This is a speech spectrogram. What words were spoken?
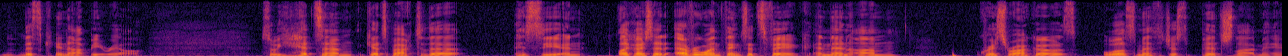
This cannot be real. So he hits him, gets back to the his seat, and like I said, everyone thinks it's fake. And then um, Chris Rock goes, "Will Smith just bitch slapped me."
